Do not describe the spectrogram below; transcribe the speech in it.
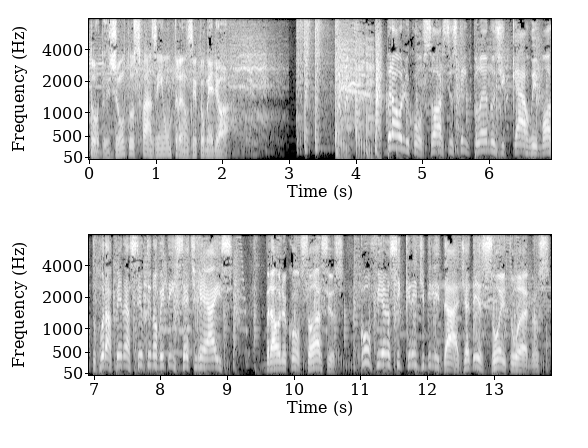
Todos juntos fazem um trânsito melhor. Braulio Consórcios tem planos de carro e moto por apenas 197 reais. Braulio Consórcios, confiança e credibilidade há 18 anos.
